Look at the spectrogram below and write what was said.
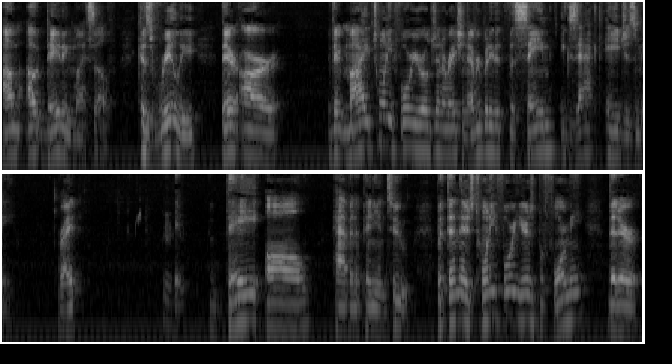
i'm outdating myself. Because really there are that my 24 year old generation everybody that's the same exact age as me right? Mm-hmm they all have an opinion too. But then there's 24 years before me that are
